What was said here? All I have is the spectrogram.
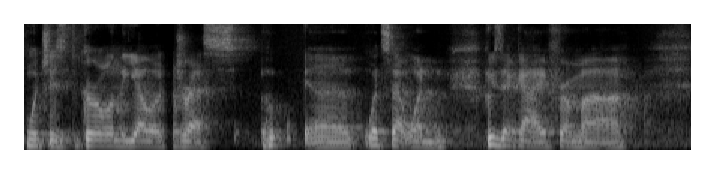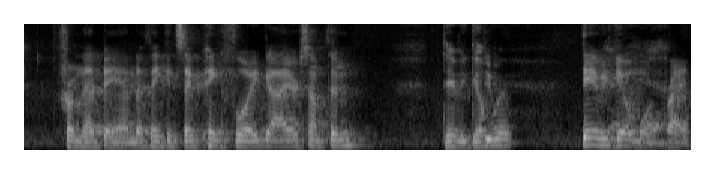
which is the girl in the yellow dress. Uh, what's that one? Who's that guy from uh, from that band? I think it's like Pink Floyd guy or something. David Gilmour. David yeah, Gilmour, yeah. right?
